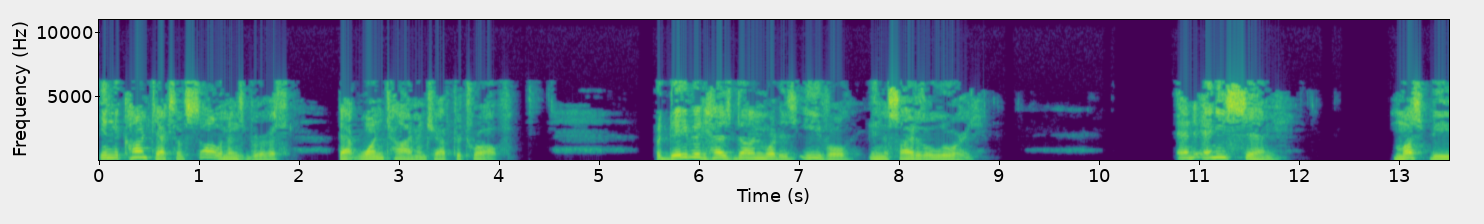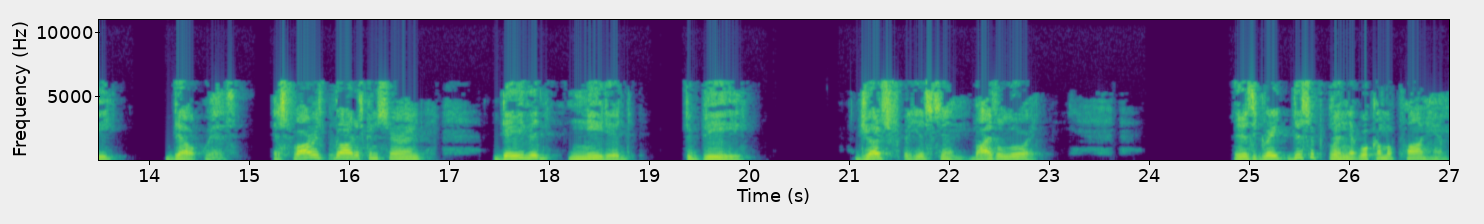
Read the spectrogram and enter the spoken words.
in the context of Solomon's birth that one time in chapter 12. But David has done what is evil in the sight of the Lord. And any sin must be dealt with. As far as God is concerned, David needed to be judged for his sin by the Lord. There is a great discipline that will come upon him.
